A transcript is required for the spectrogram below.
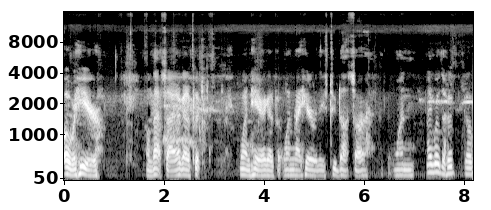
over here on that side. I got to put one here I got to put one right here where these two dots are. One and where'd the hoop go.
